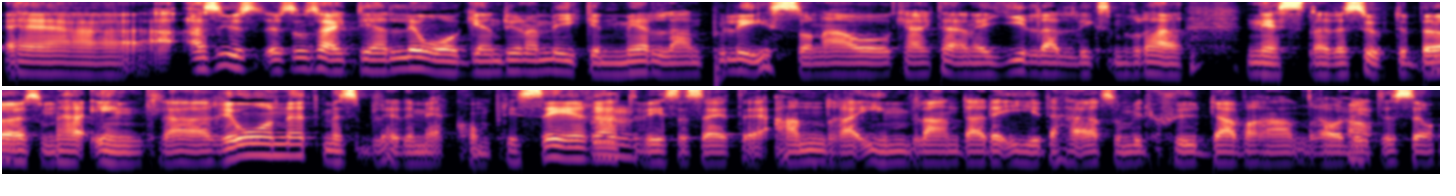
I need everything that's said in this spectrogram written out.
Eh, alltså just som sagt dialogen, dynamiken mellan poliserna och karaktärerna. Jag gillade liksom hur det här nästlades upp. Det började som det här enkla rånet men så blev det mer komplicerat. Mm. Det visade sig att det är andra inblandade i det här som vill skydda varandra och Ja. lite så.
